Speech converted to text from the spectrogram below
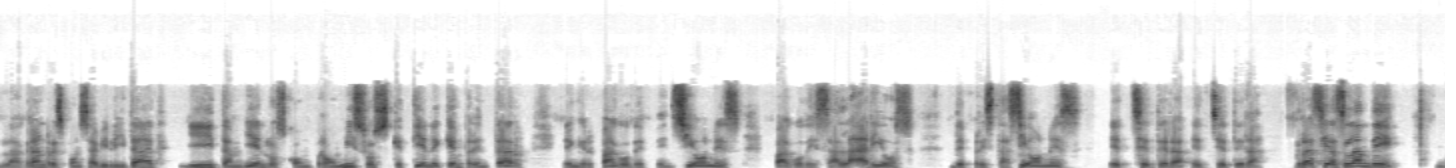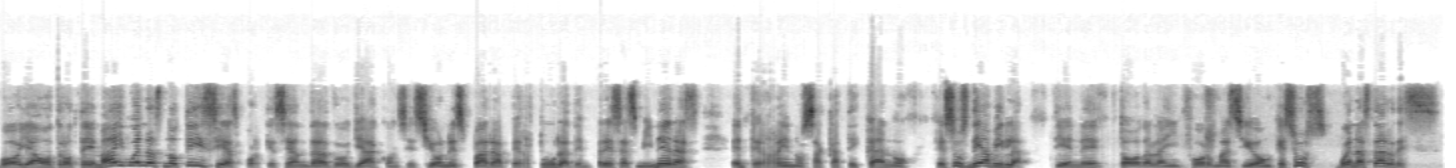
la gran responsabilidad y también los compromisos que tiene que enfrentar en el pago de pensiones, pago de salarios, de prestaciones, etcétera, etcétera. Gracias, Landy. Voy a otro tema. Hay buenas noticias porque se han dado ya concesiones para apertura de empresas mineras en terreno zacatecano. Jesús de Ávila tiene toda la información. Jesús, buenas tardes.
